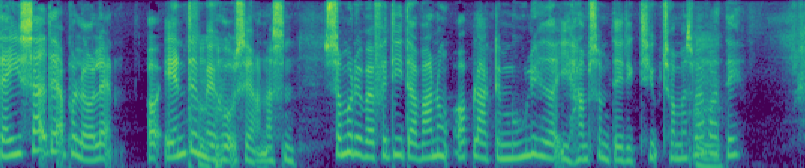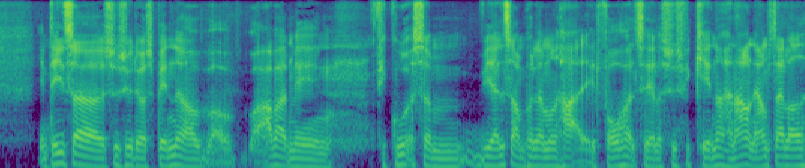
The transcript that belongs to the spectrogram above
Da I sad der på Lolland og endte med H.C. Andersen, så må det være, fordi der var nogle oplagte muligheder i ham som detektiv. Thomas, hvad mm. var det? Jamen dels så synes jeg, det var spændende at, at arbejde med en figur, som vi alle sammen på en eller anden måde har et forhold til, eller synes vi kender. Han har jo nærmest allerede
